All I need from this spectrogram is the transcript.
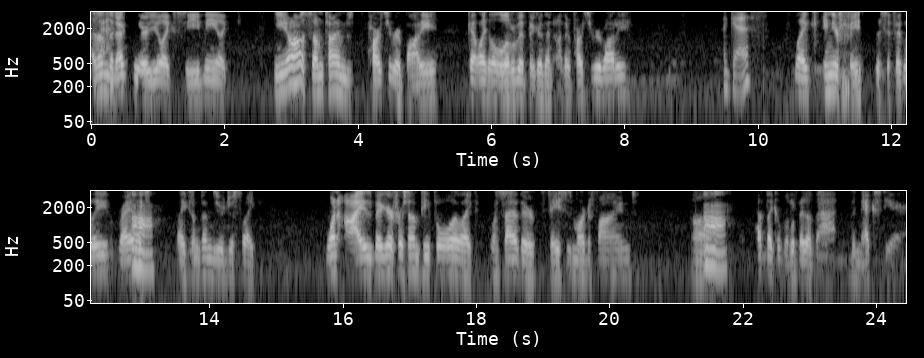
And then the next year, you like see me like, you know how sometimes parts of your body get like a little bit bigger than other parts of your body, I guess. like in your face specifically, right? Like, Uh-huh. like sometimes you're just like one eye is bigger for some people, or like one side of their face is more defined. Um, Uh-huh. Had like a little bit of that the next year,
